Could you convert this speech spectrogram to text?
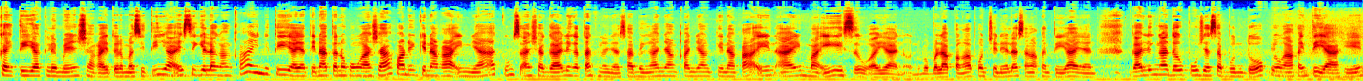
kay Tia Clemencia. Kaya ito naman si Tia, ay sige lang ang kain ni Tia. Yan, tinatanong ko nga siya kung ano yung kinakain niya at kung saan siya galing at ano niya. Sabi nga niya, ang kanyang kinakain ay mais. O ayan, o, wala pa nga pong tsinelas ang aking Tia. Yan. Galing nga daw po siya sa bundok, yung aking tiyahin.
